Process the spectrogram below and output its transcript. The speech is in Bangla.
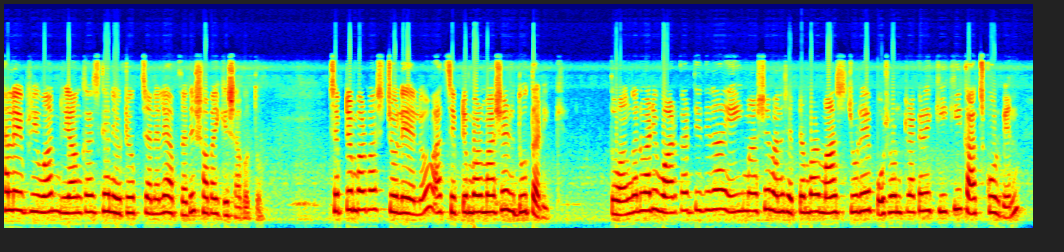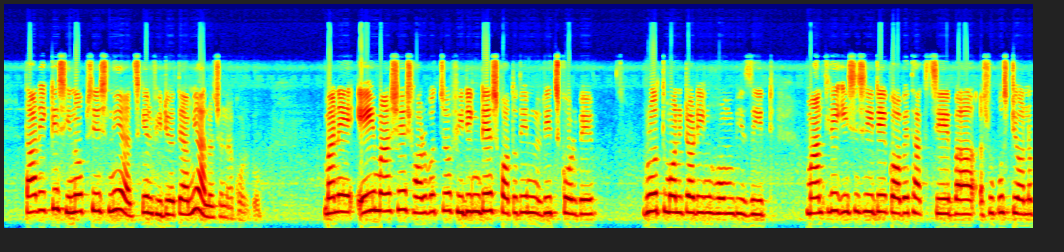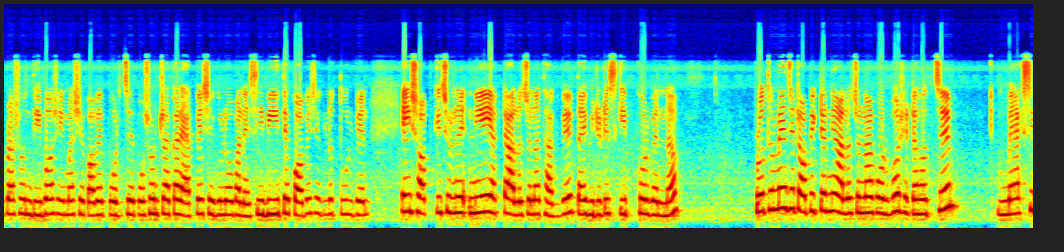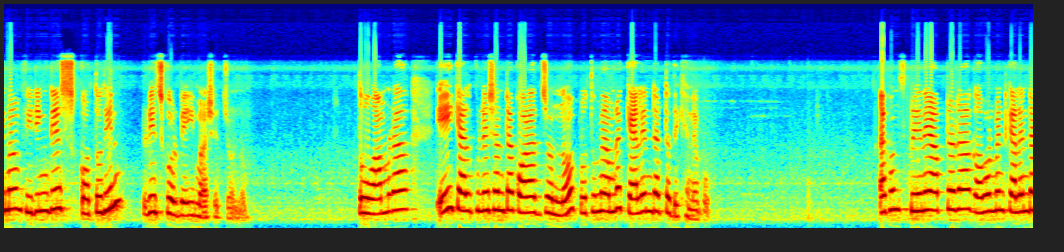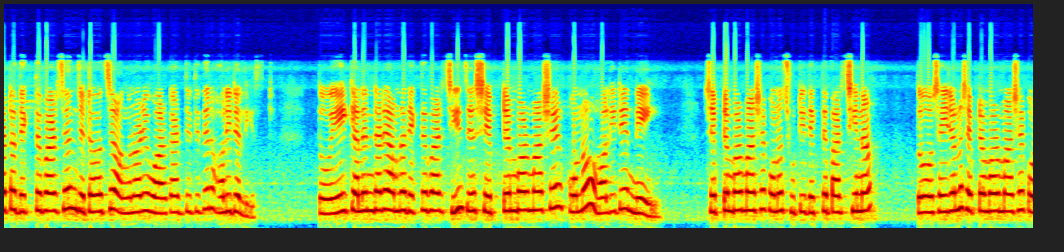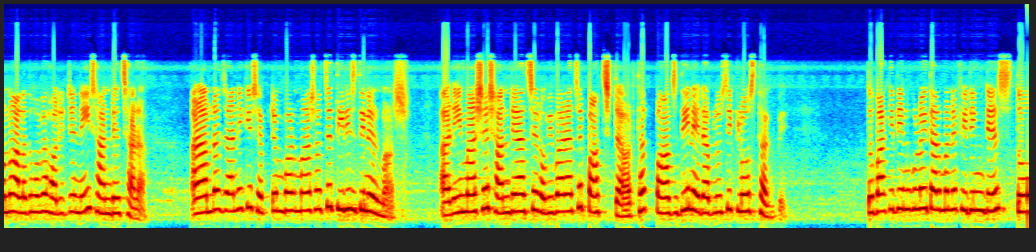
হ্যালো এভরিওয়ান রিয়াঙ্কাস জ্ঞান ইউটিউব চ্যানেলে আপনাদের সবাইকে স্বাগত। সেপ্টেম্বর মাস চলে এলো, আজ সেপ্টেম্বর মাসের দু তারিখ। তো অঙ্গনওয়াড়ি ওয়ার্কার দিদিরা এই মাসে মানে সেপ্টেম্বর মাস জুড়ে পোষণ ট্র্যাকারে কি কি কাজ করবেন, তার একটি সিনোপসিস নিয়ে আজকের ভিডিওতে আমি আলোচনা করব। মানে এই মাসে সর্বোচ্চ ফিডিং ডেস কতদিন রিচ করবে? Growth monitoring home visit monthly ECC day কবে থাকছে বা সুপুষ্টি অন্নপ্রাশন দিবস এই মাসে কবে পড়ছে, পোষণ ট্রাকার অ্যাপে সেগুলো মানে সিবিইতে কবে সেগুলো তুলবেন, এই সব কিছু নিয়েই একটা আলোচনা থাকবে, তাই ভিডিওটি স্কিপ করবেন না। প্রথমে যে টপিকটা নিয়ে আলোচনা করব সেটা হচ্ছে, ম্যাক্সিমাম ফিডিং ডেজ কতদিন রিচ করবে এই মাসের জন্য? তো আমরা এই ক্যালকুলেশনটা করার জন্য প্রথমে আমরা ক্যালেন্ডারটা দেখে নেব। এখন স্ক্রিনে আপনারা গভর্নমেন্ট ক্যালেন্ডারটা দেখতে পারছেন, যেটা হচ্ছে অঙ্গনওয়াড়ি ওয়ার্কার দিদিদের হলিডে লিস্ট তো এই ক্যালেন্ডারে আমরা দেখতে পারছি যে সেপ্টেম্বর মাসের কোনো হলিডে নেই। সেপ্টেম্বর মাসে কোনো ছুটি দেখতে পারছি না। তো সেই জন্য সেপ্টেম্বর মাসে কোনো আলাদাভাবে হলিডে নেই সানডে ছাড়া। আর আমরা জানি কি সেপ্টেম্বর মাস হচ্ছে তিরিশ দিনের মাস। আর এই মাসে সানডে আছে, রবিবার আছে পাঁচটা, অর্থাৎ পাঁচ দিন এডাব্লিউসি ক্লোজ থাকবে। তো বাকি দিনগুলোই তার মানে ফিডিং ডেজ তো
